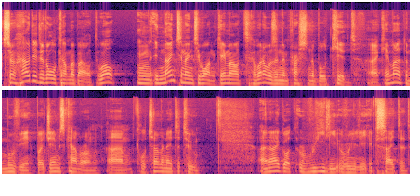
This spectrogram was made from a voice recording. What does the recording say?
So how did it all come about? Well, in 1991 came out, when I was an impressionable kid, uh, came out a movie by James Cameron um, called Terminator 2. And I got really, really excited.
